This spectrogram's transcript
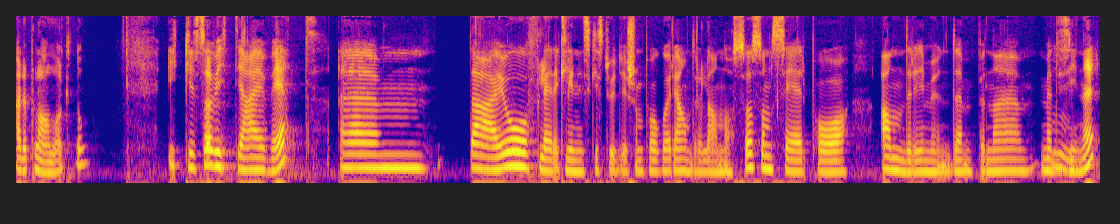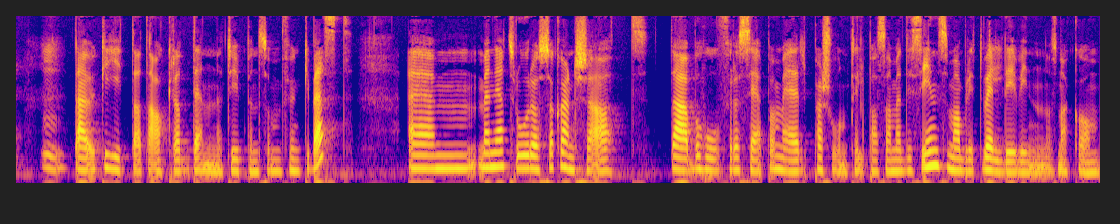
Er det planlagt noe? Ikke så vidt jeg vet. Um, det er jo flere kliniske studier som pågår i andre land også, som ser på andre immundempende medisiner. Det er jo ikke gitt at det er akkurat denne typen som funker best. Um, men jeg tror også kanskje at det er behov for å se på mer persontilpassa medisin, som har blitt veldig i vinden å snakke om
